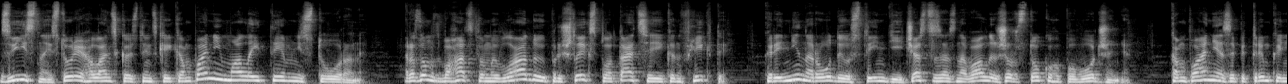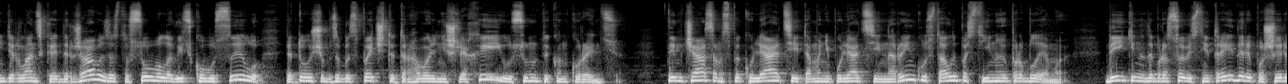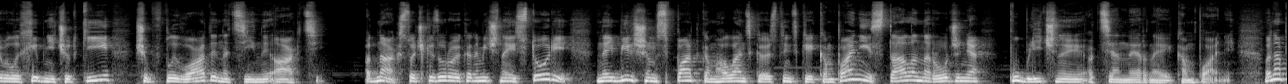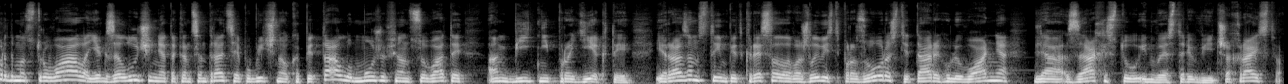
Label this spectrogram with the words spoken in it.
Звісно, історія голландської остинської компанії мала й темні сторони. Разом з багатством і владою прийшли експлуатація і конфлікти. Корінні народи Остіндії часто зазнавали жорстокого поводження. Кампанія за підтримки Нідерландської держави застосовувала військову силу для того, щоб забезпечити торговельні шляхи і усунути конкуренцію. Тим часом спекуляції та маніпуляції на ринку стали постійною проблемою. Деякі недобросовісні трейдери поширювали хибні чутки, щоб впливати на ціни акцій. Однак, з точки зору економічної історії, найбільшим спадком голландської остинської компанії стало народження публічної акціонерної компанії. Вона продемонструвала, як залучення та концентрація публічного капіталу може фінансувати амбітні проєкти, і разом з тим підкреслила важливість прозорості та регулювання для захисту інвесторів від шахрайства.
